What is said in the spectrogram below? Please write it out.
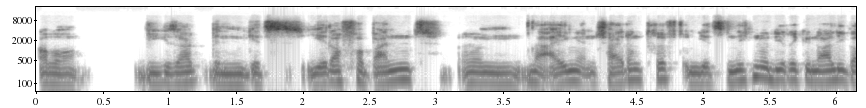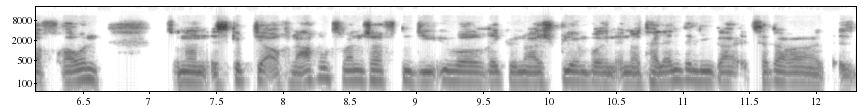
aber wie gesagt, wenn jetzt jeder Verband ähm, eine eigene Entscheidung trifft und jetzt nicht nur die Regionalliga Frauen, sondern es gibt ja auch Nachwuchsmannschaften, die über regional spielen wollen in der Talenteliga etc. Es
